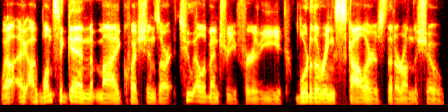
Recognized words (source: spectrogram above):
Well, I, I, once again, my questions are too elementary for the Lord of the Rings scholars that are on the show.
